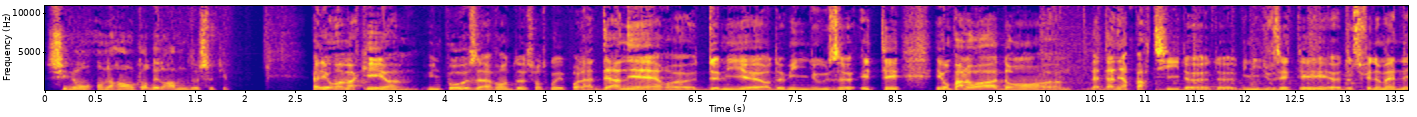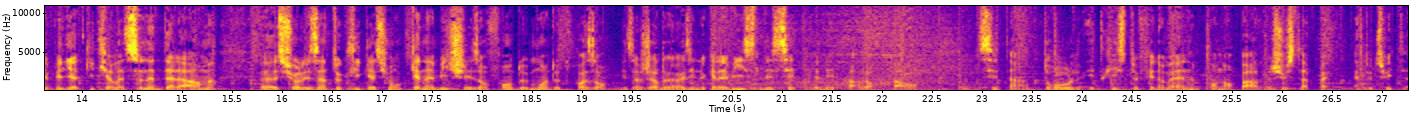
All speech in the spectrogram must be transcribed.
sinon on aura encore des drames de ce type. Allez, on va marquer euh, une pause avant de se retrouver pour la dernière euh, demi-heure de Mini News euh, été. Et on parlera dans la dernière partie de, Mini News été de ce phénomène, les pédiatres qui tirent la sonnette d'alarme sur les intoxications au cannabis chez les enfants de moins de 3 ans. Ils ingèrent de la résine de cannabis laissée traîner par leurs parents. C'est un drôle et triste phénomène. On en parle juste après. À tout de suite.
